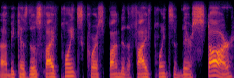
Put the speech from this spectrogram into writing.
uh, because those five points correspond to the five points of their star.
